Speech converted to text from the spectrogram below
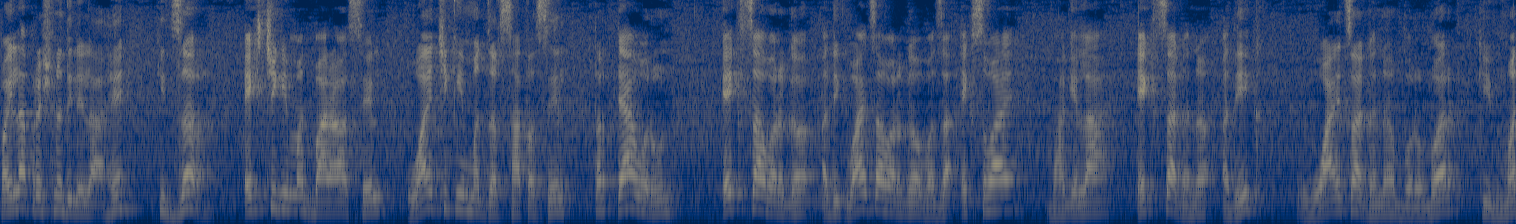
पहिला प्रश्न दिलेला आहे की जर एक्सची किंमत बारा असेल वायची किंमत जर सात असेल तर त्यावरून एक्सचा वर्ग अधिक वायचा वर्ग वजा एक्स वाय भागेला एक्सचा घन अधिक वायचा घन बरोबर किंमत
